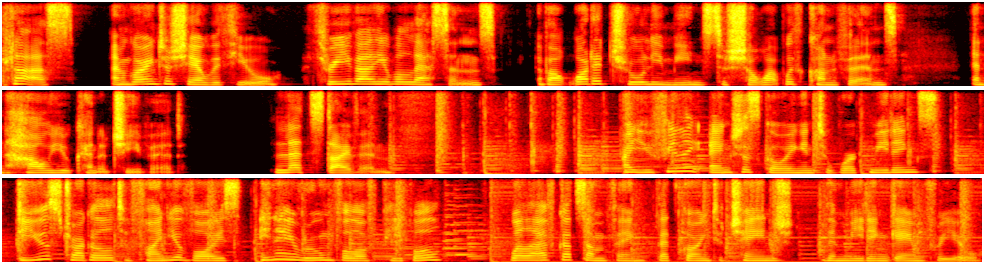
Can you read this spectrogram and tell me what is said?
Plus, I'm going to share with you three valuable lessons about what it truly means to show up with confidence and how you can achieve it. Let's dive in. Are you feeling anxious going into work meetings? Do you struggle to find your voice in a room full of people? Well, I've got something that's going to change the meeting game for you.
